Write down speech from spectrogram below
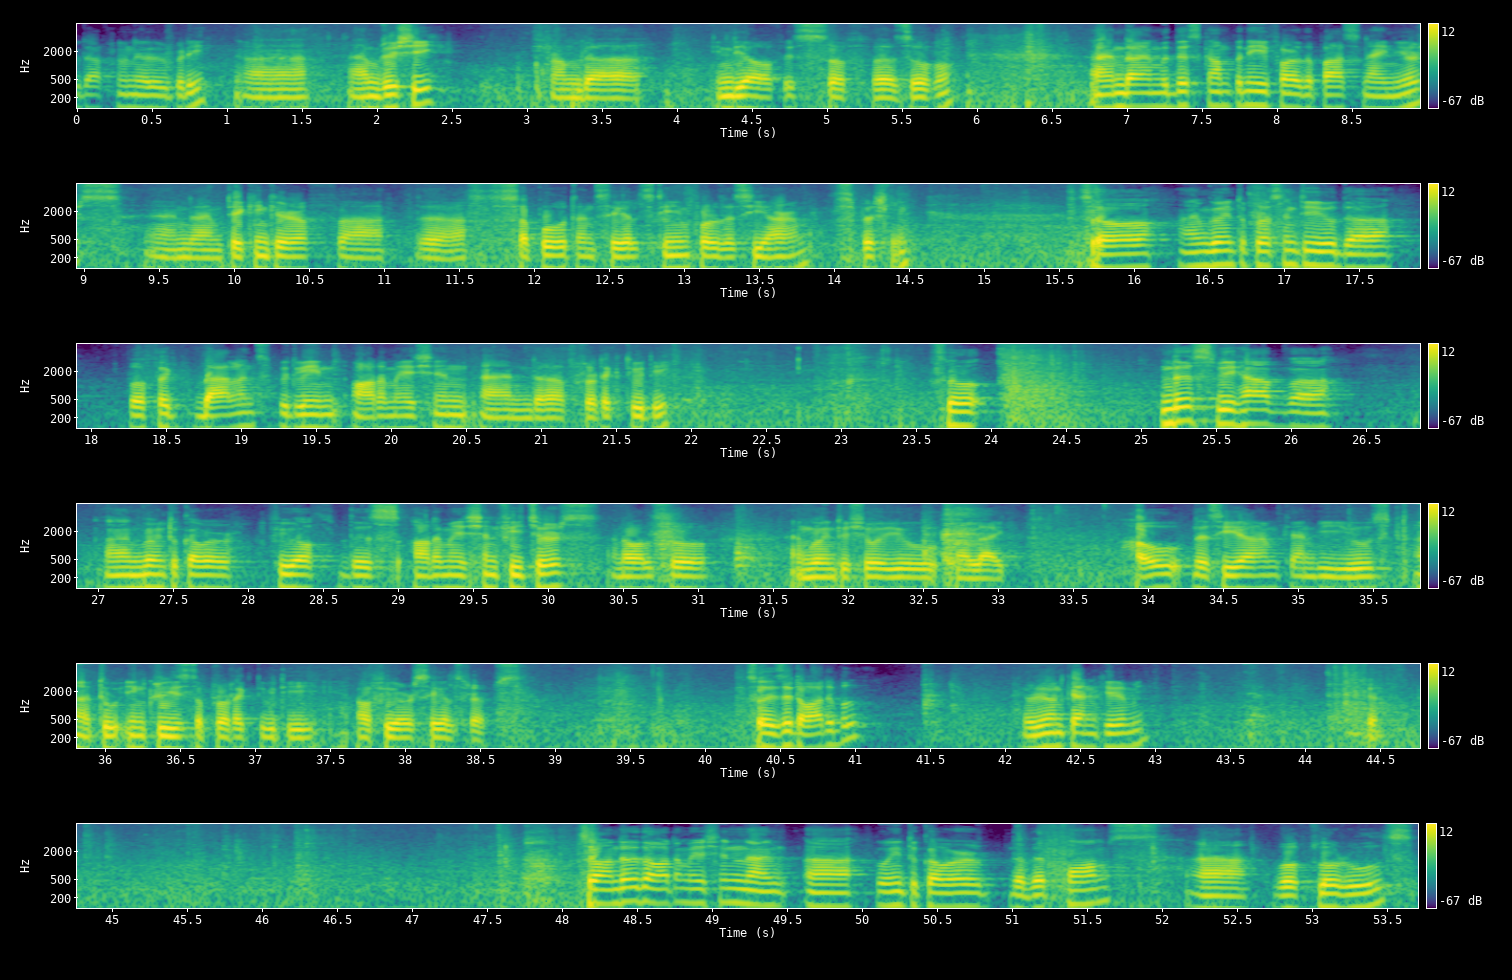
Good afternoon, everybody. Uh, I'm Rishi from the India office of uh, Zoho. And I'm with this company for the past nine years, and I'm taking care of uh, the support and sales team for the CRM, especially. So I'm going to present to you the perfect balance between automation and uh, productivity. So in this, we have, uh, I'm going to cover few of this automation features, and also I'm going to show you uh, like how the CRM can be used uh, to increase the productivity of your sales reps. So is it audible? Everyone can hear me? Yeah. So under the automation, I'm uh, going to cover the web forms, uh, workflow rules,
